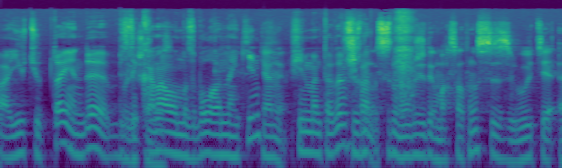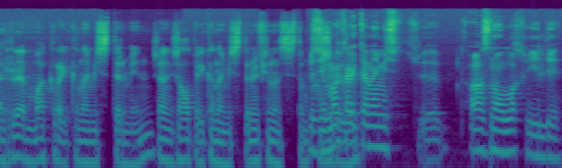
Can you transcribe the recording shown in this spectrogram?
А ютубта енді бізде каналымыз болғаннан кейін Яғни финментордан сіздің, сіздің ол жердегі мақсатыңыз сіз өте ірі макроэкономистермен және жалпы экономистермен финансистермен бізде макроэкономист ә, азын аулақ елде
